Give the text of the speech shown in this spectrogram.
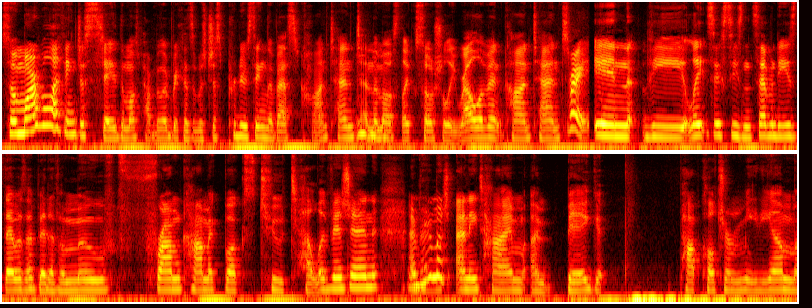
So Marvel, I think, just stayed the most popular because it was just producing the best content and the most like socially relevant content. Right. In the late '60s and '70s, there was a bit of a move from comic books to television, and pretty much any time a big pop culture medium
